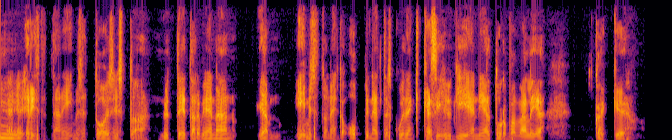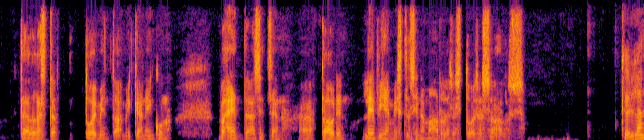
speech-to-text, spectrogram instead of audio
mm. ja eristetään ihmiset toisistaan. Nyt ei tarvi enää, ja ihmiset on ehkä oppineet tässä kuitenkin käsihygienia, turvaväliä, kaikkea tällaista toimintaa, mikä niin kuin vähentää sitten sen taudin leviämistä siinä mahdollisessa toisessa aallossa. Kyllä.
